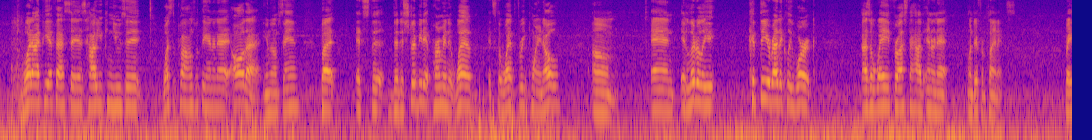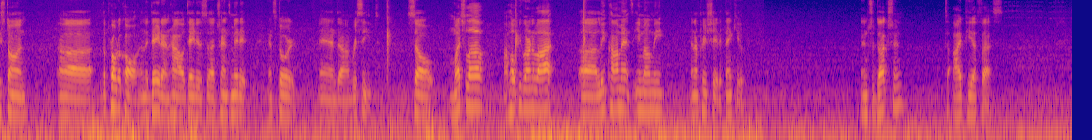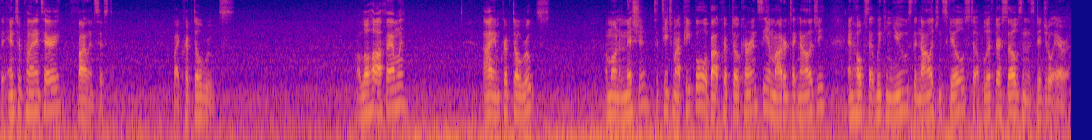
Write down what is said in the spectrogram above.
what ipfs is how you can use it what's the problems with the internet all that you know what i'm saying? But it's the the distributed permanent web it's the web 3.0 um, and it literally could theoretically work as a way for us to have internet on different planets based on uh, the protocol and the data and how data is uh, transmitted and stored and uh, received. So much love. I hope you learned a lot. Uh, leave comments, email me, and I appreciate it. Thank you. Introduction to IPFS, the Interplanetary Filing System by Crypto Roots. Aloha family. I am Crypto Roots. I'm on a mission to teach my people about cryptocurrency and modern technology in hopes that we can use the knowledge and skills to uplift ourselves in this digital era.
